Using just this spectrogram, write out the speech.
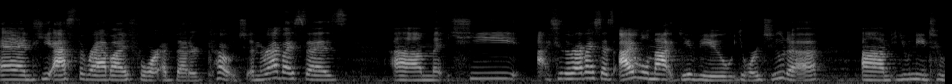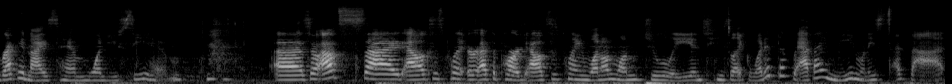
and he asks the rabbi for a better coach. And the rabbi says, um, he, I see, the rabbi says, I will not give you your Judah. Um, you need to recognize him when you see him. Uh, so outside, Alex is playing, or at the park, Alex is playing one on one with Julie, and he's like, "What did the rabbi mean when he said that?"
